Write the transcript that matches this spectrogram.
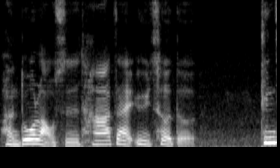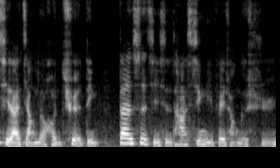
很多老师他在预测的听起来讲的很确定，但是其实他心里非常的虚。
